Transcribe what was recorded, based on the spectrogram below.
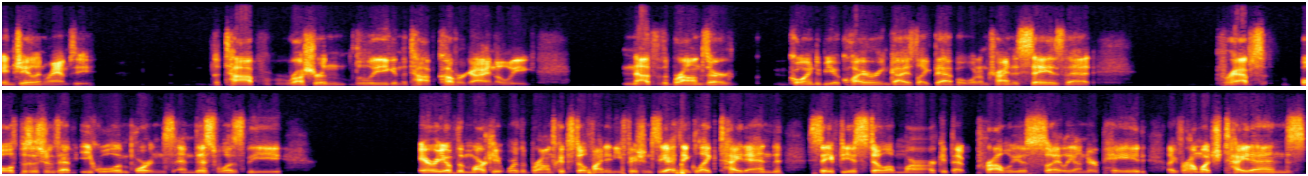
and Jalen Ramsey, the top rusher in the league and the top cover guy in the league. Not that the Browns are going to be acquiring guys like that, but what I'm trying to say is that perhaps both positions have equal importance, and this was the area of the market where the Browns could still find an efficiency. I think like tight end, safety is still a market that probably is slightly underpaid. Like for how much tight ends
